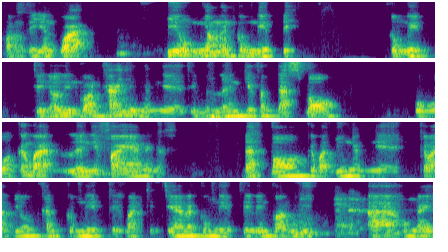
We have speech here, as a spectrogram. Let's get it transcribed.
khoảng thời gian qua. Ví dụ nhóm ngành công nghiệp đi công nghiệp thì nó liên quan khá nhiều ngành nghề, thì mình lên cái phần dashboard của các bạn, lên cái file này nè. Dashboard, các bạn vô ngành nghề, các bạn vô thành công nghiệp thì các bạn kiểm tra là công nghiệp thì liên quan đến gì? À hôm nay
